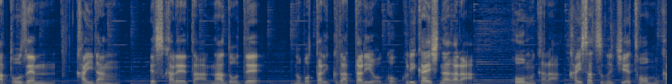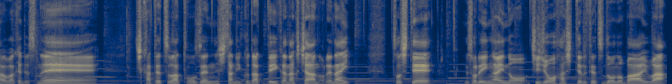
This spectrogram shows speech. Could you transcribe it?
あ当然階段エスカレーターなどで登ったり下ったりをこう繰り返しながらホームから改札口へと向かうわけですね。地下鉄は当然下に下っていかなくちゃ乗れない。そしてそれ以外の地上を走ってる鉄道の場合は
